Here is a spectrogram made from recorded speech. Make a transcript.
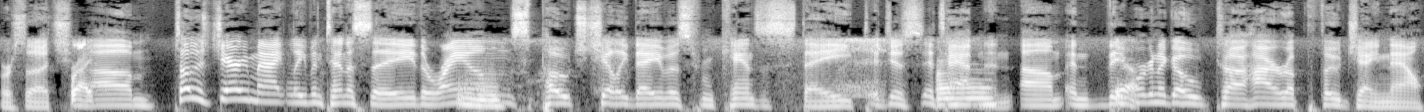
or such. Right. Um, so there's Jerry Mack leaving Tennessee. The Rams mm-hmm. poached Chili Davis from Kansas State. It just it's uh, happening. Um, and then yeah. we're going to go to higher up the food chain now.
